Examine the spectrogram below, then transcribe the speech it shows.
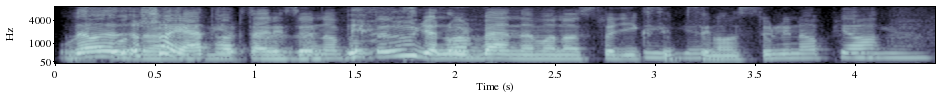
de a, saját határidő napja, ugyanúgy benne van az, hogy XY Igen. szülinapja. Igen.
